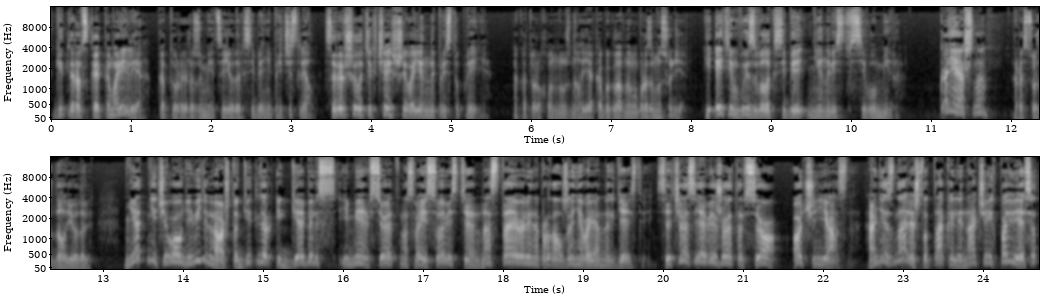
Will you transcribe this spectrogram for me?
Гитлеровская комарилья, которой, разумеется, Йодель себя не причислял, совершила техчайшие военные преступления, о которых он узнал якобы главным образом на суде. И этим вызвала к себе ненависть всего мира. «Конечно», – рассуждал Йодель, нет ничего удивительного, что Гитлер и Геббельс, имея все это на своей совести, настаивали на продолжении военных действий. Сейчас я вижу это все очень ясно. Они знали, что так или иначе их повесят,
